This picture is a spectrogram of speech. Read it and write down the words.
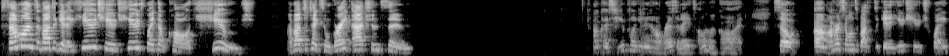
Someone's about to get a huge, huge, huge wake up call. Huge. About to take some great action soon. Okay, so you plug it in how it resonates. Oh my God. So um, I heard someone's about to get a huge, huge wake,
